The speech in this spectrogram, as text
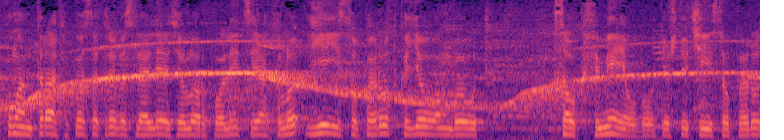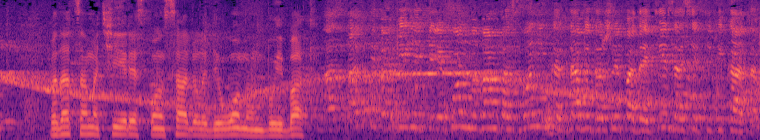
Acum în traficul ăsta trebuie să le alerge lor poliția, că lo- ei s-au părut că eu am băut. Sau că femeia au băut, eu știu ce ei s-au părut. Vă dați seama ce e responsabilă de om înbuibat. Оставьте мобильный телефон, мы вам позвоним, когда вы должны подойти за сертификатом.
